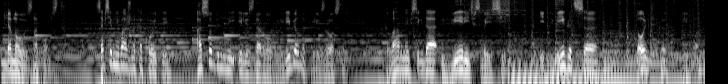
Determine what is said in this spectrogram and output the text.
для новых знакомств. Совсем не важно, какой ты, особенный или здоровый, ребенок или взрослый. Главное всегда верить в свои силы и двигаться только вперед.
